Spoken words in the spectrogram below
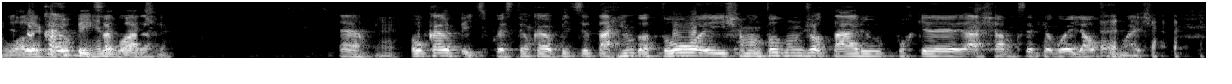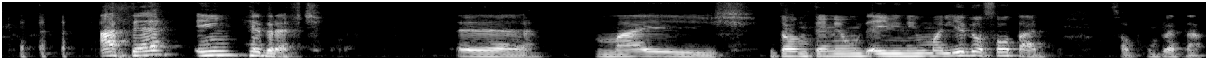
O Waller caiu bem agora. Né? É. é. Ou Caio Pitts, porque se tem um Caio Pitts, você tá rindo à toa e chamando todo mundo de otário porque acharam que você pegou ele alto demais. Até em redraft. É, mas. Então não tem nenhum, em nenhuma liga, eu sou otário. Só para completar.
